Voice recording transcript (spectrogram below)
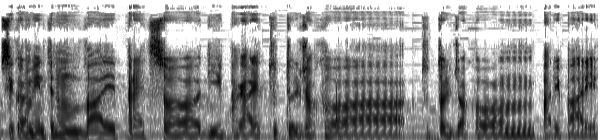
sicuramente non vale il prezzo di pagare tutto il gioco, tutto il gioco mm, pari pari.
